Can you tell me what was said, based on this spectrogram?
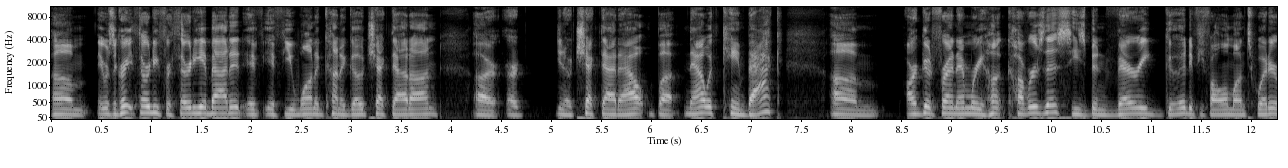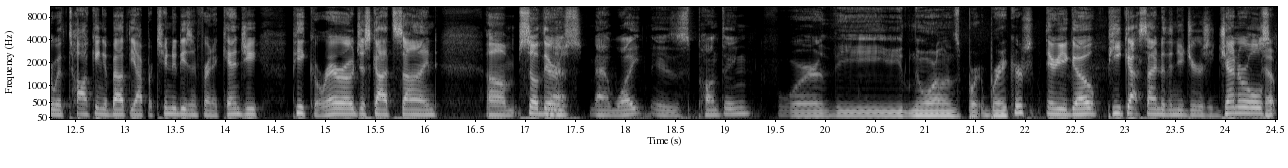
Um, there was a great thirty for thirty about it. If if you want to kind of go check that on, or, or you know check that out. But now it came back. Um, our good friend Emery Hunt covers this. He's been very good if you follow him on Twitter with talking about the opportunities in front of Kenji. Pete Guerriero just got signed. Um, so there's Matt, Matt White is punting for the New Orleans Breakers. there you go. Pete got signed to the New Jersey Generals, Yep.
